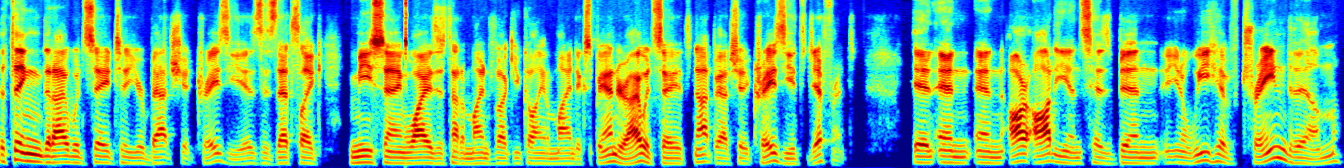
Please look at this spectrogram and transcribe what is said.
the thing that I would say to your batshit crazy is is that's like me saying, why is this not a mind fuck? You calling it a mind expander? I would say it's not batshit crazy. It's different. And and and our audience has been, you know, we have trained them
